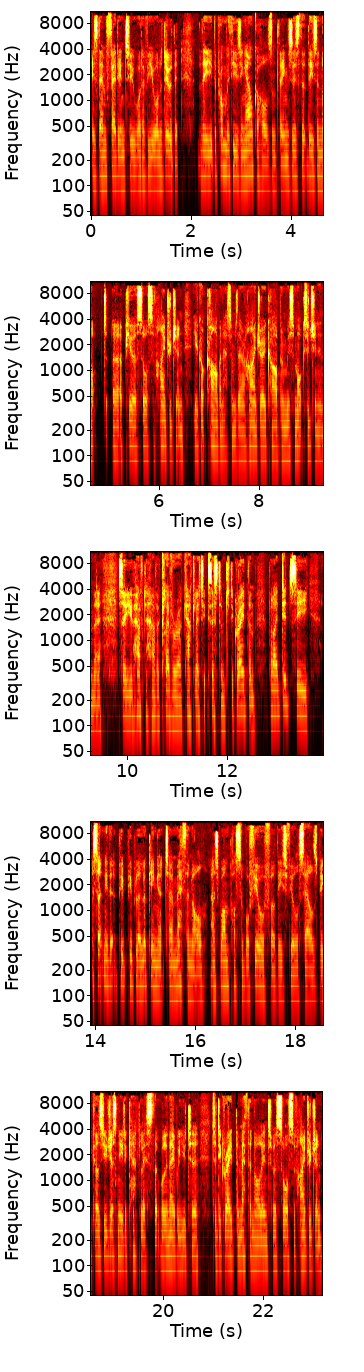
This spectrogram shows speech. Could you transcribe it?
is then fed into whatever you want to do with it. The the problem with using alcohols and things is that these are not uh, a pure source of hydrogen. You've got carbon atoms, there are hydrocarbon with some oxygen in there. So you have to have a cleverer catalytic system to degrade them. But I did see uh, certainly that pe- people are looking at uh, methanol as one possible fuel for these fuel cells because you just need a catalyst that will enable you to, to degrade the methanol into a source of hydrogen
